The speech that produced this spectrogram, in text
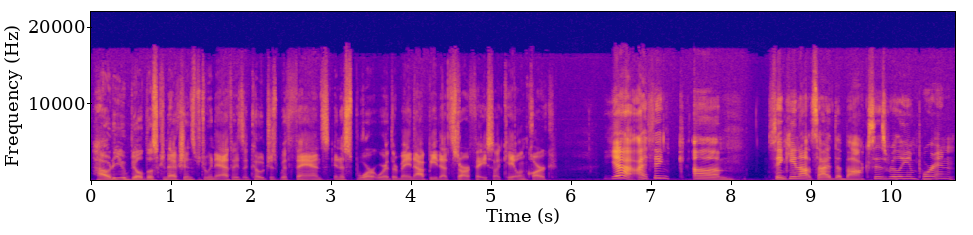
How do you build those connections between athletes and coaches with fans in a sport where there may not be that star face like Caitlin Clark? Yeah, I think um, thinking outside the box is really important.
